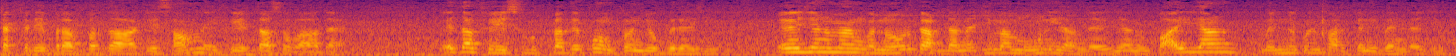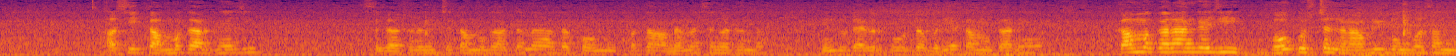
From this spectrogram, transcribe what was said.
ਟੱਕਰੇ ਬਰਾਬਰ ਦਾ ਆ ਕੇ ਸਾਹਮਣੇ ਫੇਰ ਤਾਂ ਸਵਾਦ ਹੈ। ਇਹ ਤਾਂ ਫੇਸਬੁੱਕ ਤੇ ਭੌਂਕਣ ਜੋਗ ਰਿਹਾ ਜੀ। ਇਹ ਜਿਹਨ ਮੈਂ ਇਗਨੋਰ ਕਰ ਦਿੰਦਾ ਜੀ, ਮੈਂ ਮੂੰਹ ਨਹੀਂ ਲਾਉਂਦਾ ਇਹ ਨੂੰ ਪਾਈ ਜਾਣ ਮੈਨੂੰ ਕੋਈ ਫ਼ਰਕ ਨਹੀਂ ਪੈਂਦਾ ਜੀ। ਅਸੀਂ ਕੰਮ ਕਰਦੇ ਹਾਂ ਜੀ। ਸੰਗਠਨ ਵਿੱਚ ਕੰਮ ਕਰਦਾ, ਮੈਂ ਆਦਾ ਕੌਮੀ ਪ੍ਰਧਾਨ ਹਾਂ ਮੈਂ ਸੰਗਠਨ ਦਾ। ਹਿੰਦੂ ਟਾਈਗਰ ਫੋਰਸ ਦਾ ਵਧੀਆ ਕੰਮ ਕਰ ਰਹੇ। ਹਾਂ ਕੰਮ ਕਰਾਂਗੇ ਜੀ, ਬਹੁਤ ਕੁਝ ਝੱਲਣਾ ਵੀ ਪਊਗਾ ਸਾਨੂੰ।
